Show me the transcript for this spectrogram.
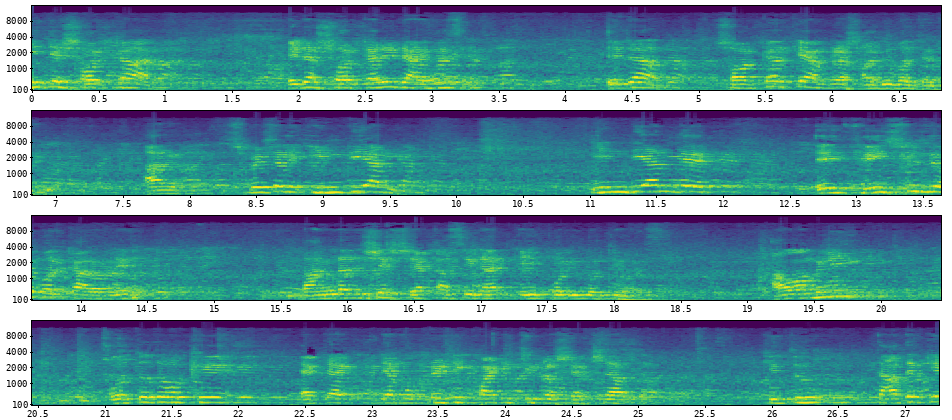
এই যে সরকার এটা সরকারি রায় হয়েছে। এটা সরকারকে আমরা সাধুবাদ জানাই। আর স্পেশালি ইন্ডিয়ান ইন্ডিয়ানদের এই ফেসিজমের কারণে বাংলাদেশের শেখ হাসিনার এই পরিণতি হয়েছে। আওয়ামী লীগ অন্তত পক্ষে একটা ডেমোক্রেটিক পার্টি ছিল শেখ সাহেব কিন্তু তাদেরকে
